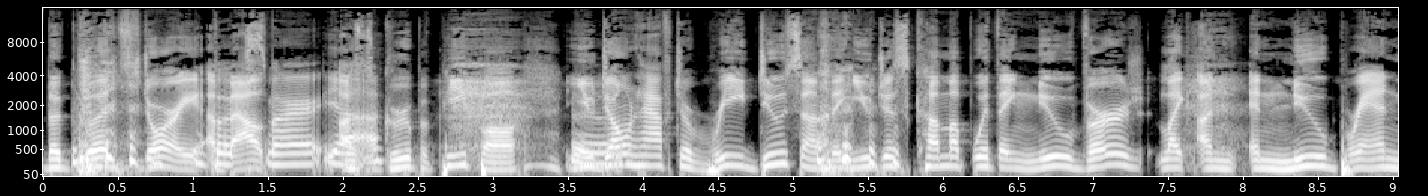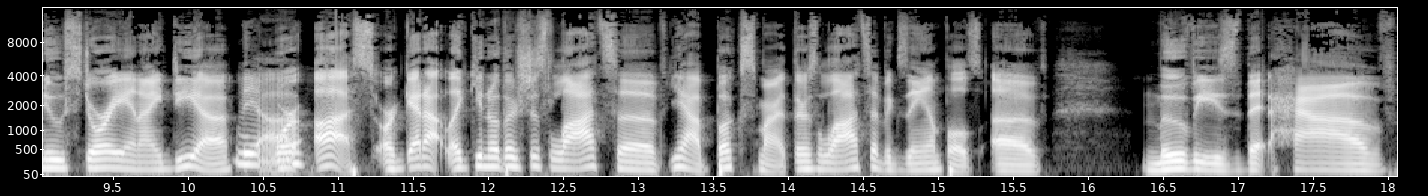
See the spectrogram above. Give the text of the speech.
the good story about smart yeah a group of people. You don't have to redo something. You just come up with a new version, like a, a new, brand new story and idea, yeah or us, or get out. Like, you know, there's just lots of, yeah, Booksmart. There's lots of examples of movies that have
